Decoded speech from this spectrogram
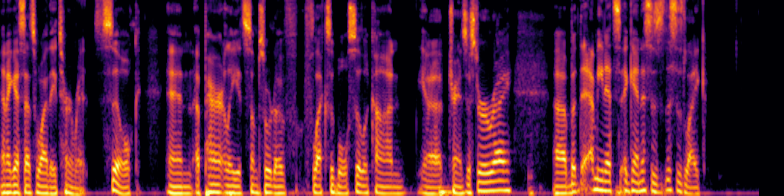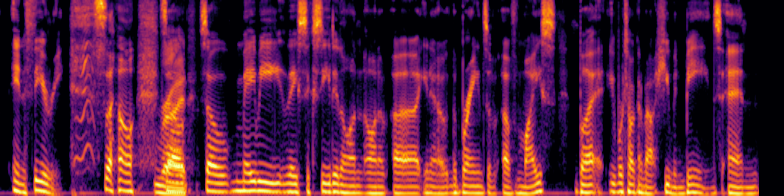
And I guess that's why they term it silk. And apparently, it's some sort of flexible silicon uh, transistor array. Uh, but th- I mean, it's again, this is this is like in theory. so Right. so so maybe they succeeded on on uh you know the brains of, of mice, but we're talking about human beings. And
